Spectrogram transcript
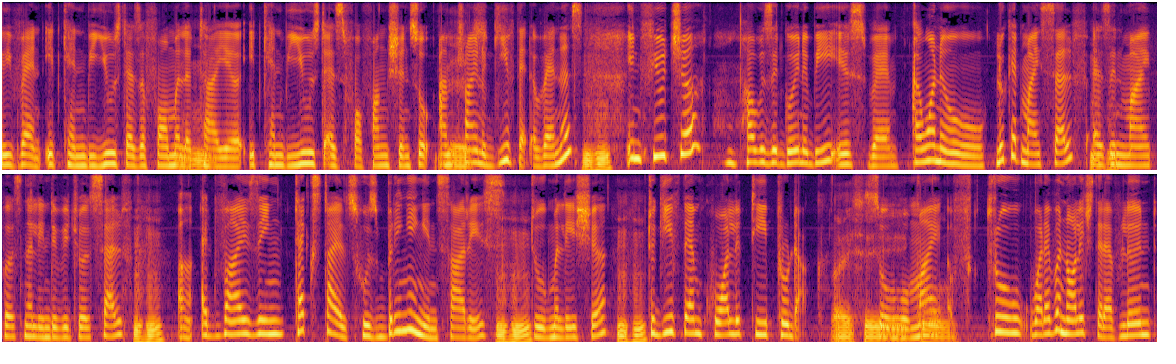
event. It can be used as a formal mm-hmm. attire. It can be used as for function. So I'm yes. trying to give that awareness. Mm-hmm. In future, how is it going to be? Is where I want to look at myself mm-hmm. as in my personal individual self, mm-hmm. uh, advising textiles who's bringing in saris mm-hmm. to Malaysia mm-hmm. to give them quality product. I see. So cool. my f- through whatever knowledge that I've learned.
